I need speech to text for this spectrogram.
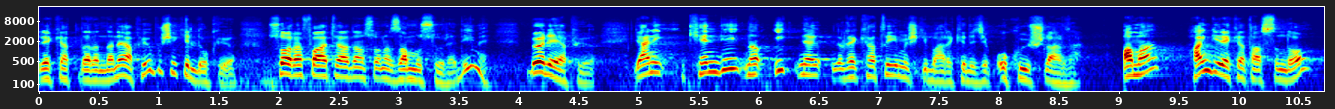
rekatlarında ne yapıyor? Bu şekilde okuyor. Sonra Fatiha'dan sonra Zamm-ı Sure değil mi? Böyle yapıyor. Yani kendi ilk rekatıymış gibi hareket edecek okuyuşlarda. Ama hangi rekat aslında o?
